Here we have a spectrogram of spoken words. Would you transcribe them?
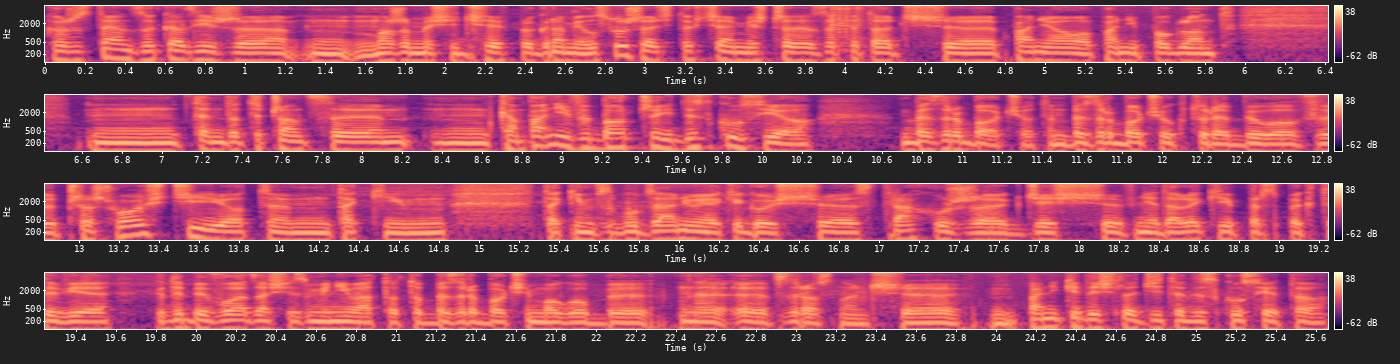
korzystając z okazji, że y, możemy się dzisiaj w programie usłyszeć, to chciałem jeszcze zapytać panią o pani pogląd y, ten dotyczący kampanii wyborczej, dyskusji o bezrobociu, o tym bezrobociu, które było w przeszłości, o tym takim, takim wzbudzaniu jakiegoś e, strachu, że gdzieś w niedalekiej perspektywie, gdyby władza się zmieniła, to to bezrobocie mogłoby e, e, wzrosnąć. Pani kiedy śledzi te dyskusje, to,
